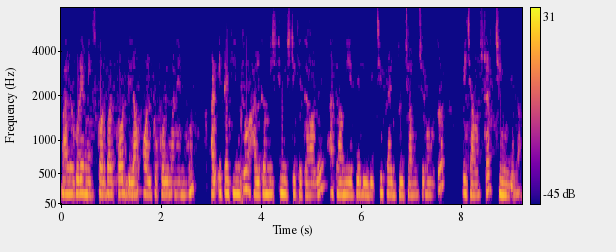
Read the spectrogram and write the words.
ভালো করে মিক্স করবার পর দিলাম অল্প পরিমাণে নুন, আর এটা কিন্তু হালকা মিষ্টি মিষ্টি খেতে হবে। আর আমি এতে দিয়ে দিচ্ছি প্রায় দু চামচের মতো এই চামচটা চিনি দিলাম।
